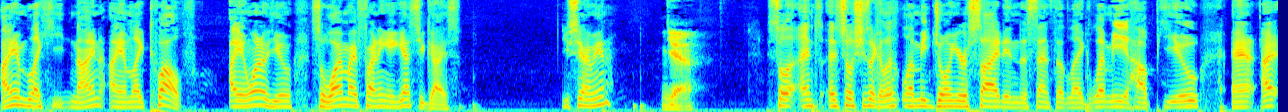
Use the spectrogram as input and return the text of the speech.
I am like nine. I am like twelve. I am one of you. So why am I fighting against you guys? You see what I mean? Yeah. So and, and so she's like, let, let me join your side in the sense that like let me help you. And I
